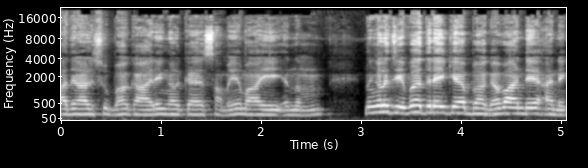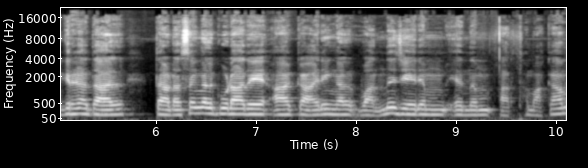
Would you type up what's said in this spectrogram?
അതിനാൽ ശുഭകാര്യങ്ങൾക്ക് സമയമായി എന്നും നിങ്ങളുടെ ജീവിതത്തിലേക്ക് ഭഗവാന്റെ അനുഗ്രഹത്താൽ തടസ്സങ്ങൾ കൂടാതെ ആ കാര്യങ്ങൾ വന്നു ചേരും എന്നും അർത്ഥമാക്കാം.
